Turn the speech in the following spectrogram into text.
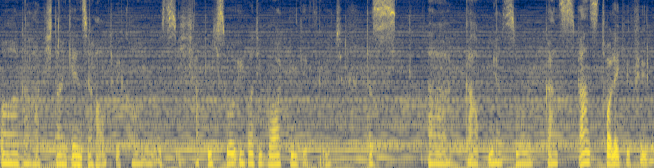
und da habe ich dann Gänsehaut bekommen. Ich habe mich so über die Wolken gefühlt. Das äh, gab mir so ganz, ganz tolle Gefühle.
